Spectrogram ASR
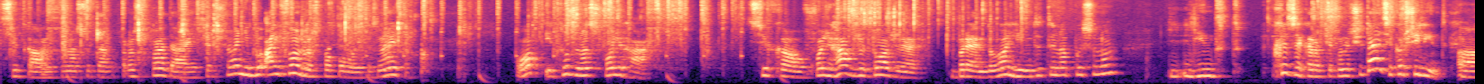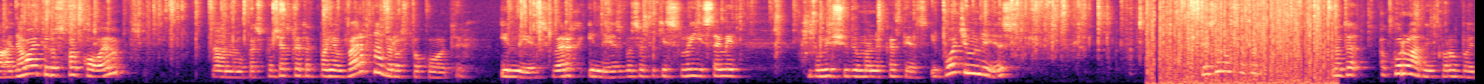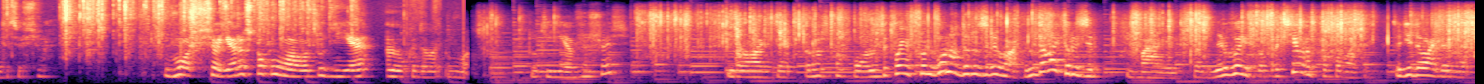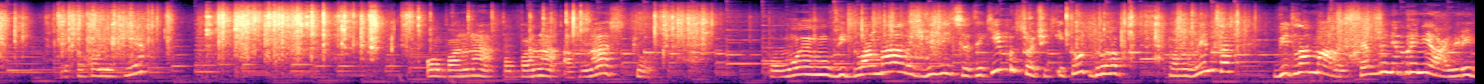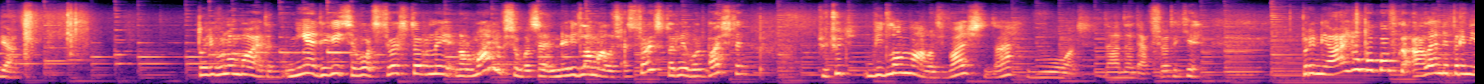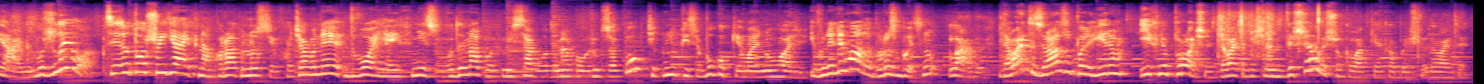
Цікаво, у нас тут так розкладається. Все, ніби айфон розпаковується, знаєте? Оп, і тут у нас фольга. Цікаво. Фольга вже теж брендова, ліндити написано. Лінд. Хз, як воно читається, коротше, лінд. А, давайте розпаковуємо. А ну-ка, спочатку, я так поняв, верх треба розпаковувати. І низ, верх і низ, бо це такі слої самі були ще до мене капець. І потім низ. Ти знав, що тут Треба акуратненько робити це все. Вот, все, я розпакувала. Тут є. А ну-ка, давай. Вот. Тут є вже щось. Давайте розпаковуємо. Такою фольгу треба розривати. Ну давайте розірваємо. Все, не вийшло красиво розпакувати. Тоді давайте вже розпаковуємо як є. Обана, обана, а в нас тут, по-моєму, відламались. Дивіться, такий кусочок, і тут друга половинка відламалась. Це вже не преміально, ребят. То воно має так. Ні, дивіться, от з цієї сторони нормально все, бо це не відламалось, а з цієї сторони, от бачите, чуть-чуть відламалось, бачите, да? Вот, да-да-да, все-таки преміальна упаковка, але не преміальна. Можливо, це за те, що я їх акуратно носив. Хоча вони двоє я їх ніс в одинакових місцях, в одинаковому рюкзаку, типу, ну після покупки я маю на увазі. І вони не мали б розбитися. Ну, ладно. Давайте зразу перевіримо їхню прочність. Давайте почнемо з дешевої шоколадки, як обично. Давайте.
